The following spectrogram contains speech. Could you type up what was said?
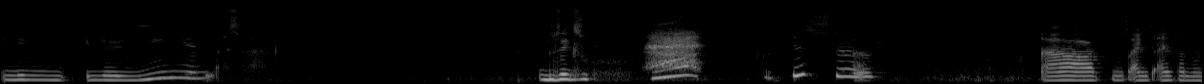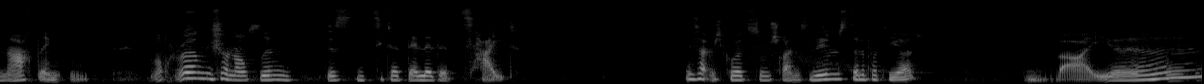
In den, in den Linien. Also, du denkst so, hä? Was ist das? Ah, du musst eigentlich einfach nur nachdenken. Macht irgendwie schon auch Sinn. Das ist die Zitadelle der Zeit. Jetzt hat mich kurz zum Schrein des Lebens teleportiert. Weil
